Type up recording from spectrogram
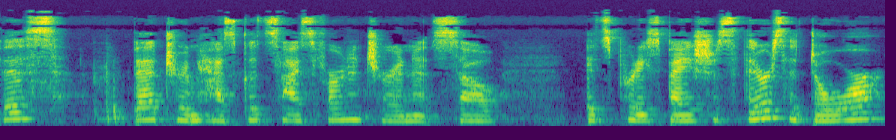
This bedroom has good sized furniture in it, so it's pretty spacious. There's a door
